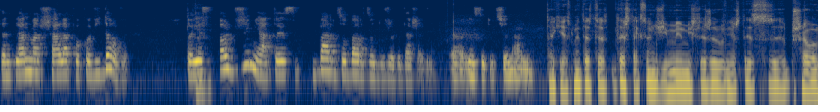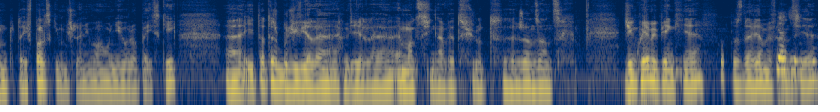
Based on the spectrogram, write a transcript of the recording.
ten plan Marszala pokowidowy. To tak. jest olbrzymia, to jest bardzo, bardzo duże wydarzenie e, instytucjonalne. Tak jest, my też, też, też, tak sądzimy. Myślę, że również to jest e, przełom tutaj w polskim myśleniu o Unii Europejskiej i to też budzi wiele, wiele emocji nawet wśród rządzących. Dziękujemy pięknie, pozdrawiamy Francję.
